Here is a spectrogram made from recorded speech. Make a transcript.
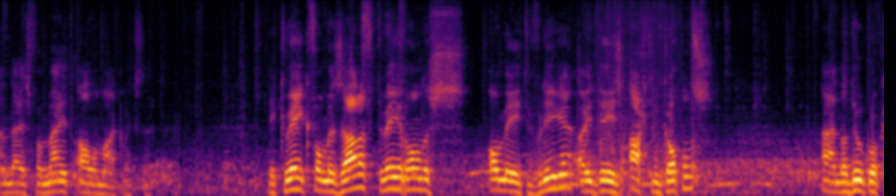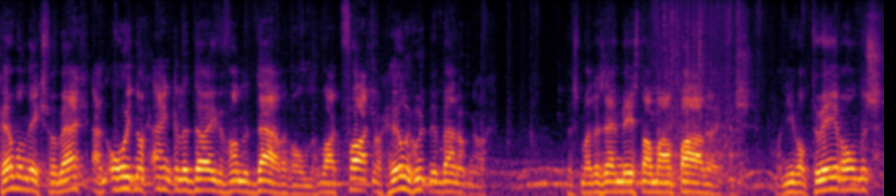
en dat is voor mij het allermakkelijkste. Ik kweek voor mezelf twee rondes om mee te vliegen uit deze 18 koppels. En daar doe ik ook helemaal niks van weg. En ooit nog enkele duiven van de derde ronde, waar ik vaak nog heel goed mee ben ook nog. Dus, maar er zijn meestal maar een paar uitjes. Maar in ieder geval twee rondes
